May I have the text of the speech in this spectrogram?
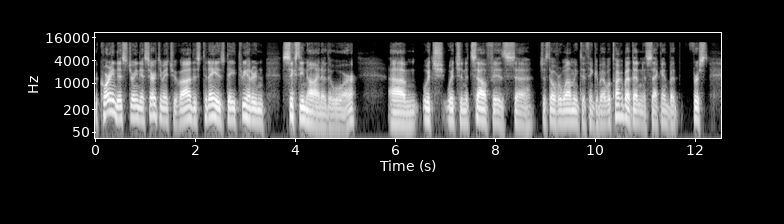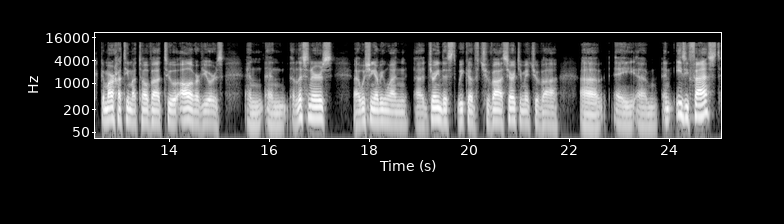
recording this during the Aseret Yemei Tshuva. This today is day 369 of the war, um, which which in itself is uh, just overwhelming to think about. We'll talk about that in a second, but first Gemar Chatima Tova to all of our viewers and and listeners. Uh, wishing everyone uh, during this week of Tshuva, Aseret Yemei Tshuva, uh, a um, an easy fast,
